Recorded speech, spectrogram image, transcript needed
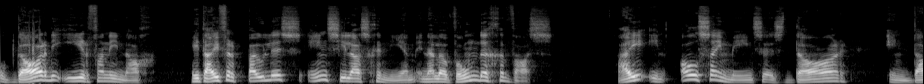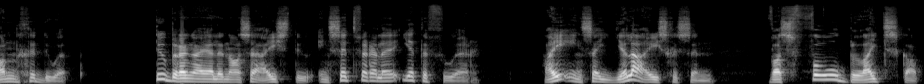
Op daardie uur van die nag het hy vir Paulus en Silas geneem en hulle wonde gewas. Hy en al sy mense is daar en dan gedoop. Toe bring hy hulle na sy huis toe en sit vir hulle ete voor. Hy en sy hele huisgesin was vol blydskap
